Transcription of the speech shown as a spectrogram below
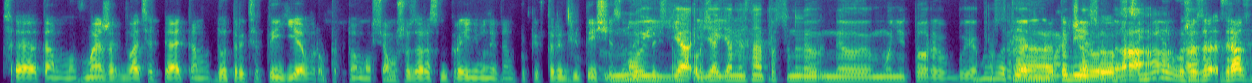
це там в межах 25 там до 30 євро. При тому всьому, що зараз в Україні вони там по півтори-дві тисячі за ну, них. Я я, я не знаю, просто не не моніторив, бо я ну, просто от реально я не маю тобі часу. в ціні да, вже да. зразу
